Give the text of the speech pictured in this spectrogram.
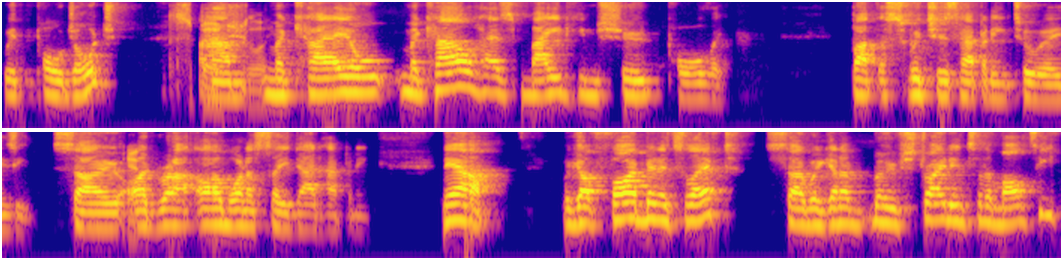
with Paul George. Um, especially. Mikal, Mikal has made him shoot poorly, but the switch is happening too easy. So Yep. I'd ra- I want to see that happening. Now we got five minutes left, so we're going to move straight into the multi.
